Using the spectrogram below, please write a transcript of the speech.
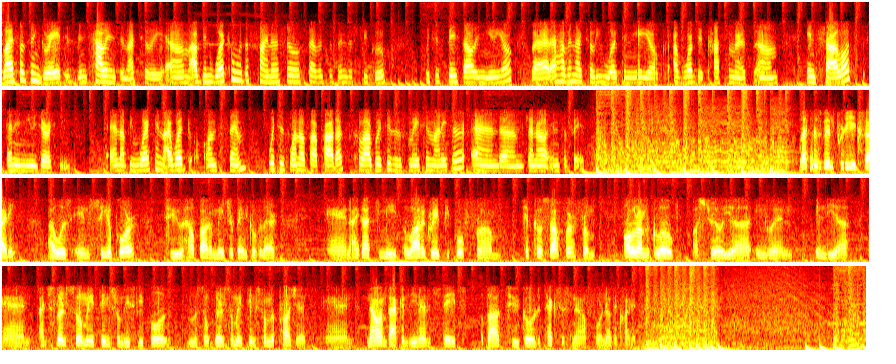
Life has been great. It's been challenging, actually. Um, I've been working with a financial services industry group, which is based out in New York, but I haven't actually worked in New York. I've worked with customers um, in Charlotte and in New Jersey. And I've been working, I worked on CIM, which is one of our products, Collaborative Information Manager and um, General Interface. Life has been pretty exciting. I was in Singapore to help out a major bank over there. And I got to meet a lot of great people from TIBCO software from all around the globe Australia, England, India. And I just learned so many things from these people, learned so many things from the project. And now I'm back in the United States, about to go to Texas now for another client.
